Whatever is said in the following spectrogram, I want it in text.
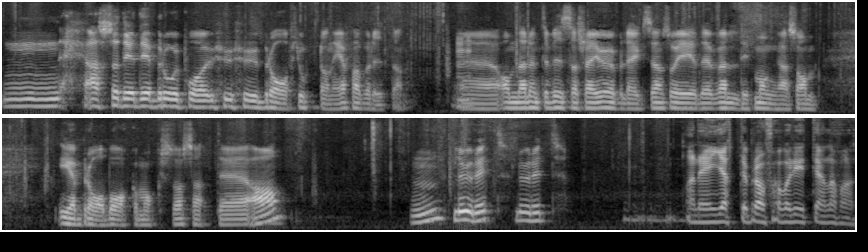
Mm, alltså det, det beror på hur, hur bra 14 är favoriten. Mm. Eh, om den inte visar sig överlägsen så är det väldigt många som är bra bakom också så att eh, ja. Mm, lurigt, lurigt. Ja, det är en jättebra favorit i alla fall.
